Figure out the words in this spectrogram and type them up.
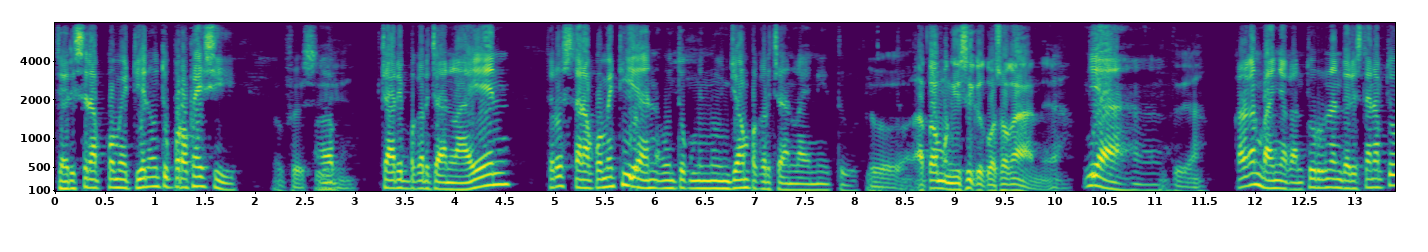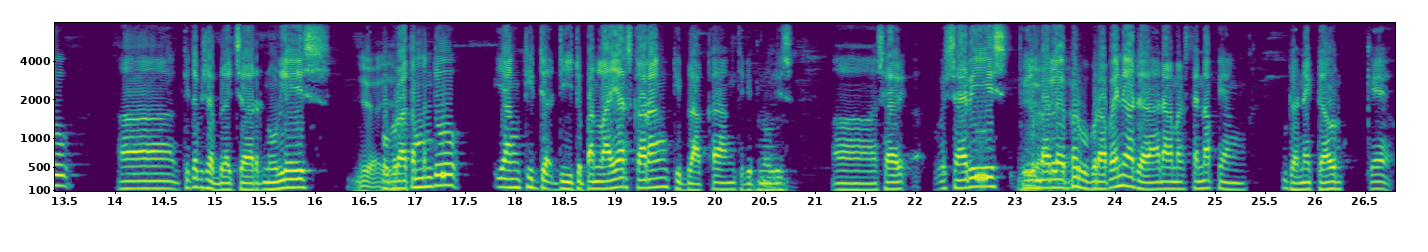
jadi stand up komedian untuk profesi profesi uh, cari pekerjaan lain terus stand up komedian untuk menunjang pekerjaan lain itu gitu. atau mengisi kekosongan ya iya itu ya karena kan banyak kan turunan dari stand up tuh uh, kita bisa belajar nulis ya, beberapa ya. temen tuh yang tidak di depan layar sekarang di belakang jadi penulis hmm. uh, seri, series film ya, lebar beberapa ini ada anak-anak stand up yang udah naik daun kayak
